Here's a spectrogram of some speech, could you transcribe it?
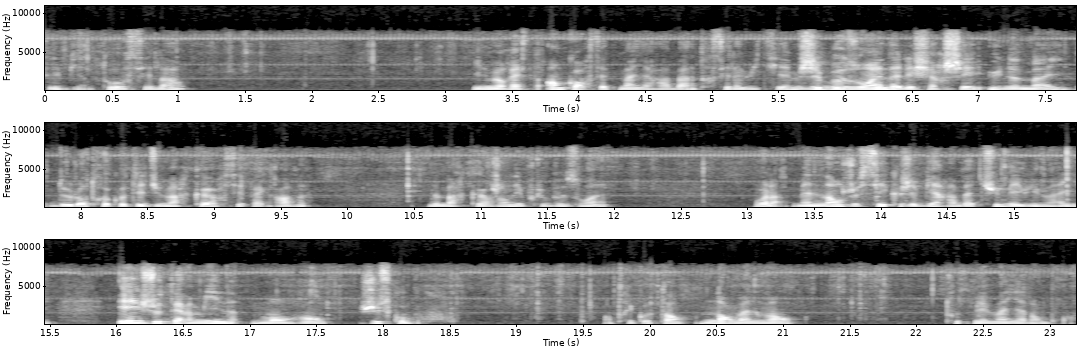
c'est bientôt, c'est là. Il me reste encore cette maille à rabattre, c'est la huitième. J'ai besoin d'aller chercher une maille de l'autre côté du marqueur, c'est pas grave. Le marqueur, j'en ai plus besoin. Voilà, maintenant je sais que j'ai bien rabattu mes 8 mailles. Et je termine mon rang jusqu'au bout. En tricotant normalement mes mailles à l'endroit.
